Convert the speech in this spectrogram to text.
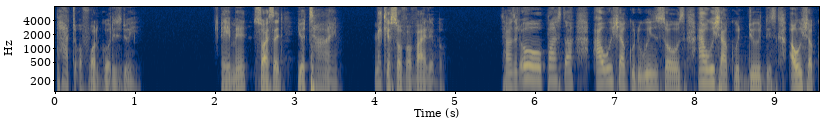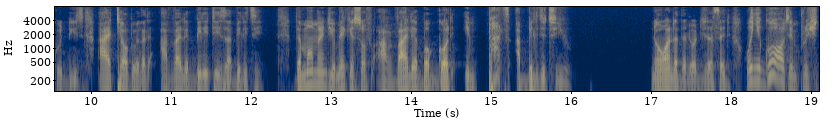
part of what God is doing. Amen. So I said, your time, make yourself available. So I said, Oh, Pastor, I wish I could win souls. I wish I could do this. I wish I could do this. I tell people that availability is ability. The moment you make yourself available, God imparts ability to you. No wonder the Lord Jesus said, When you go out and preach,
